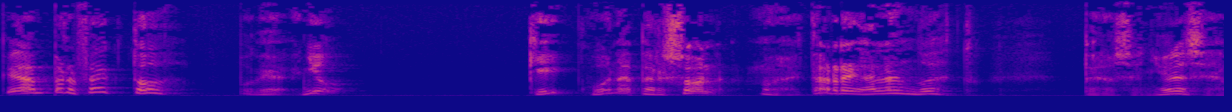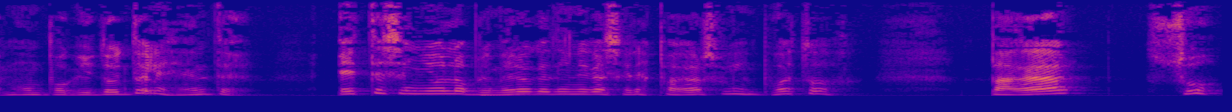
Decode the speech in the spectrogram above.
quedan perfectos, porque yo, qué buena persona, nos está regalando esto. Pero señores, seamos un poquito inteligentes. Este señor lo primero que tiene que hacer es pagar sus impuestos. Pagar sus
